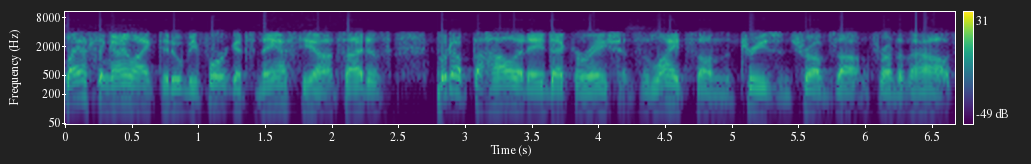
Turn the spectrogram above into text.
Last thing I like to do before it gets nasty outside is put up the holiday decorations, the lights on the trees and shrubs out in front of the house.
